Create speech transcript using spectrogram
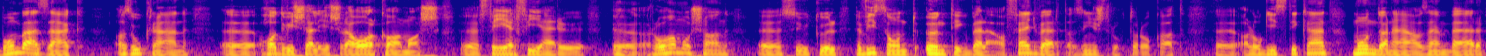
bombázzák, az ukrán hadviselésre alkalmas férfi erő rohamosan szűkül, viszont öntik bele a fegyvert, az instruktorokat, a logisztikát. Mondaná az ember,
